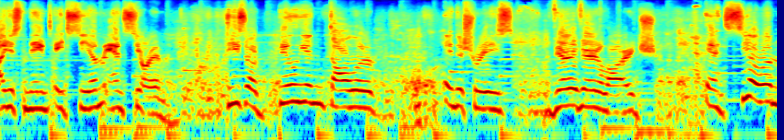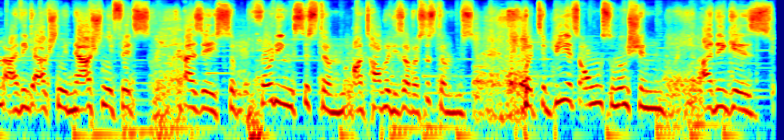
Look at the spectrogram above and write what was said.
I just named HCM and CRM. These are billion dollar industries, very, very large. And CLM, I think, actually naturally fits as a supporting system on top of these other systems. But to be its own solution, I think, is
